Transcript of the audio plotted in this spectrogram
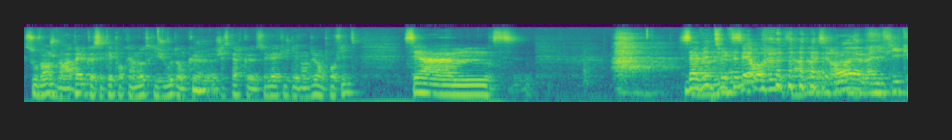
souvent je me rappelle que c'était pour qu'un autre y joue, donc euh, Mhm. j'espère que celui à qui je l'ai vendu en profite. C'est un... c'est David, tu. C'est vraiment un jeu magnifique.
